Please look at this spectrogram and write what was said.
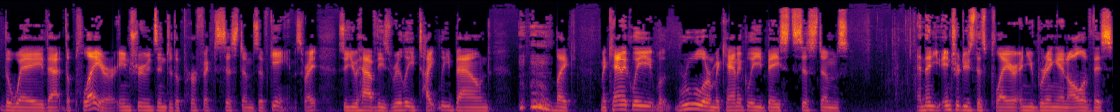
the way that the player intrudes into the perfect systems of games, right? So you have these really tightly bound, like mechanically rule or mechanically based systems and then you introduce this player and you bring in all of this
